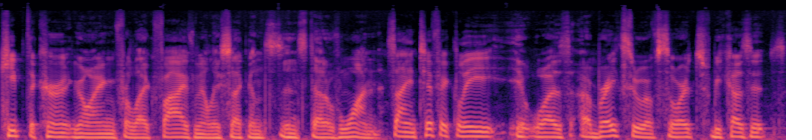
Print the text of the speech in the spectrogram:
keep the current going for like five milliseconds instead of one. Scientifically, it was a breakthrough of sorts because it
